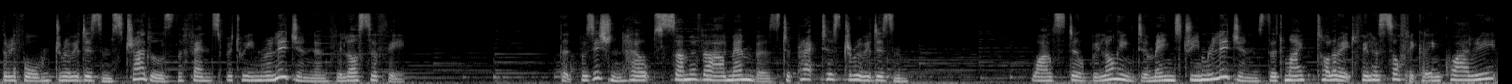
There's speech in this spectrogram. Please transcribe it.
the Reformed Druidism straddles the fence between religion and philosophy. That position helps some of our members to practice Druidism, while still belonging to mainstream religions that might tolerate philosophical inquiry,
